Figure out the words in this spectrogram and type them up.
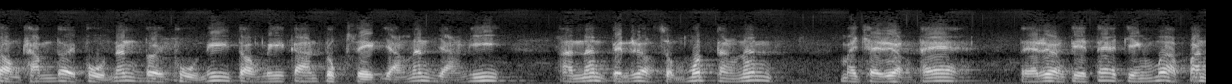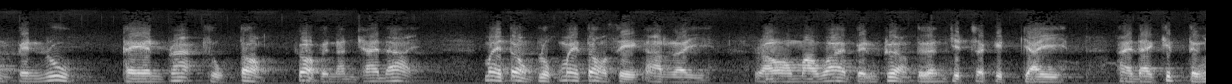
ต้องทำโดยผู้นั้นโดยผู้นี้ต้องมีการปลุกเสกอย่างนั้นอย่างนี้ อันนั้นเป็นเรื่องสมมติทางนั้น ไม่ใช่เรื่องแท้ แต่เรื่องที่แท้จริงเมื่อปั้นเป็นรูปแทนพระถูกต้อง ก็เป็นอันใช้ได้ ไม่ต้องปลุกไม่ต้องเสกอะไร เราเอามาไหว้เป็นเครื่องเตือนจิตสกิดใจ ให้ได้คิดถึง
